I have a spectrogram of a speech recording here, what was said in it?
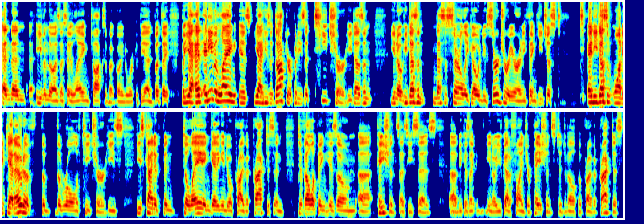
And then uh, even though as I say Lang talks about going to work at the end, but they but yeah, and, and even Lang is yeah, he's a doctor, but he's a teacher. He doesn't, you know, he doesn't necessarily go and do surgery or anything. He just and he doesn't want to get out of the the role of teacher. He's he's kind of been delaying getting into a private practice and developing his own uh, patients, as he says, uh, because I, you know you've got to find your patients to develop a private practice,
